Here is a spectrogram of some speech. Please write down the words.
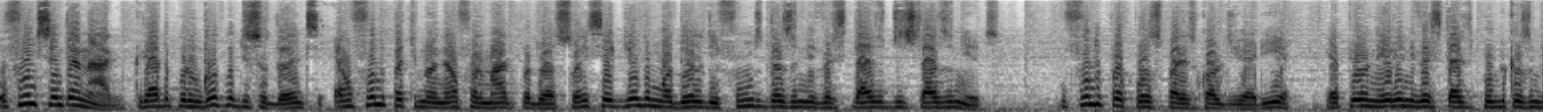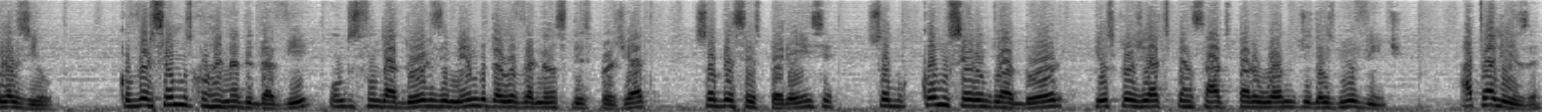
O Fundo Centenário, criado por um grupo de estudantes, é um fundo patrimonial formado por doações seguindo o modelo de fundos das universidades dos Estados Unidos. O fundo proposto para a Escola de Engenharia é pioneiro em universidades públicas no Brasil. Conversamos com Renan de Davi, um dos fundadores e membro da governança desse projeto, sobre essa experiência, sobre como ser um doador e os projetos pensados para o ano de 2020. Atualiza!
